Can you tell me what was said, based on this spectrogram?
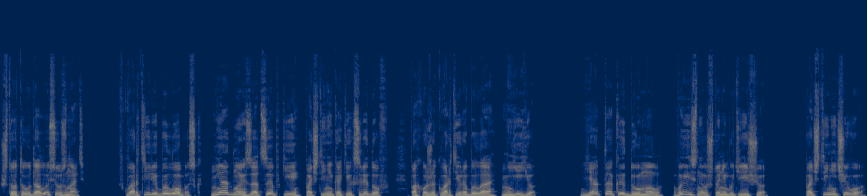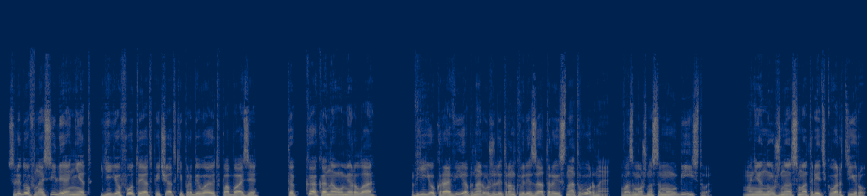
Что-то удалось узнать? В квартире был обыск. Ни одной зацепки, почти никаких следов. Похоже, квартира была не ее. Я так и думал. Выяснил что-нибудь еще? Почти ничего. Следов насилия нет. Ее фото и отпечатки пробивают по базе. Так как она умерла? В ее крови обнаружили транквилизаторы и снотворное, возможно, самоубийство. Мне нужно осмотреть квартиру.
